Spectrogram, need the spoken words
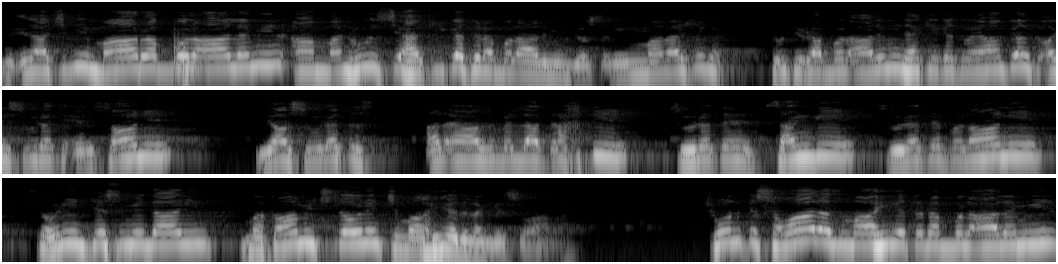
اذا چبی ما رب العالمین، آم منحوس چی حقیقت رب العالمین جو سلیم معنی ہے کہ رب العالمین حقیقت بیان کیا کہ ای صورت انسانی یا صورت العاذ باللہ درختی، صورت سنگی، صورت فلانی توری جسم داری، مقامی چطوری چھ ماہیت لگے سوال. چون کہ سوال از ماہیت رب العالمین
